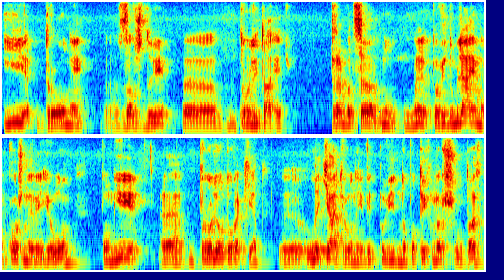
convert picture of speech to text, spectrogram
і дрони е, завжди е, пролітають. Треба це. Ну ми повідомляємо кожний регіон по мірі е, прольоту ракет. Е, летять вони відповідно по тих маршрутах,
